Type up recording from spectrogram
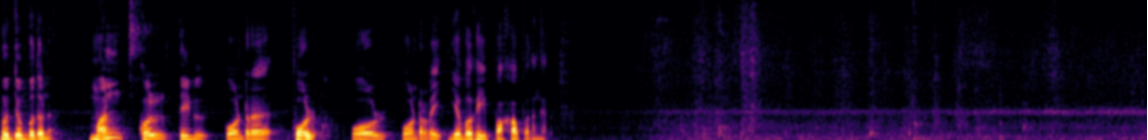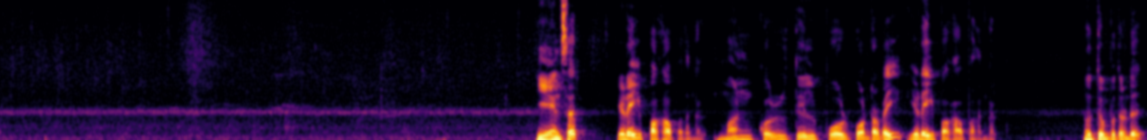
நூற்றி முப்பத்தொன்று மண் கொல் தில் போன்ற போல் போல் போன்றவை எவ்வகை பகாப்பதங்கள் ஏன் சார்? இடை பகாப்பதங்கள் மண் கொல் தில் போல் போன்றவை இடை பகாப்பதங்கள் நூற்றி முப்பத்திரெண்டு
